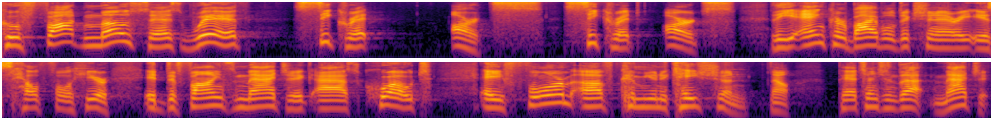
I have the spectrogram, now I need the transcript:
who fought Moses with secret arts. Secret arts. The Anchor Bible Dictionary is helpful here. It defines magic as, quote, a form of communication. Now, pay attention to that magic.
